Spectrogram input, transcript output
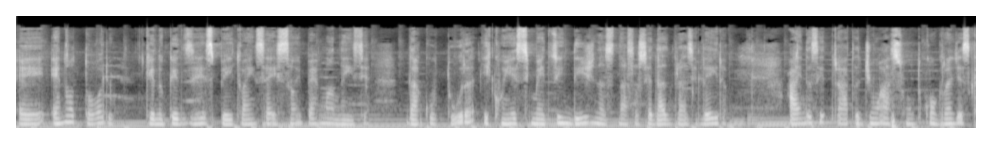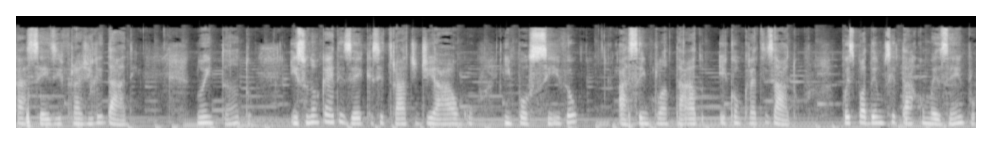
é, é notório que, no que diz respeito à inserção e permanência da cultura e conhecimentos indígenas na sociedade brasileira, ainda se trata de um assunto com grande escassez e fragilidade. No entanto, isso não quer dizer que se trate de algo impossível a ser implantado e concretizado, pois podemos citar como exemplo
